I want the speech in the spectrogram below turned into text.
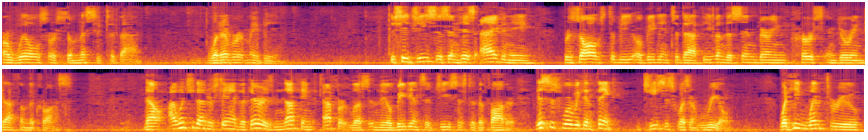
our wills are submissive to that, whatever it may be. You see, Jesus in His agony resolves to be obedient to death, even the sin bearing, curse enduring death on the cross. Now, I want you to understand that there is nothing effortless in the obedience of Jesus to the Father. This is where we can think Jesus wasn't real. What he went through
